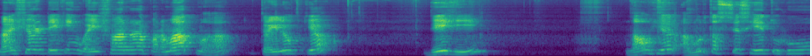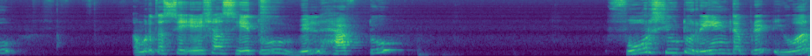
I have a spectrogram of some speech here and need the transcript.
इफ़ यू आर टेकिंग वैश्वानर परमात्मा त्रैलोक्य देही नाउ हियर अमृतस्य सेतुः अमृतस्य सेतु will have to force you to reinterpret your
